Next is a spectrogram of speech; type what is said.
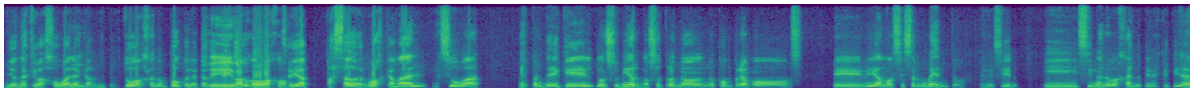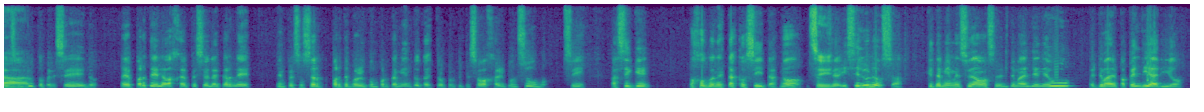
digo, no es que bajó la mm. carne, pero estuvo bajando un poco la carne. Sí, bajó, bajó. Se había pasado de rosca mal, la suba. Es parte de que el consumidor, nosotros no, compramos, eh, digamos, ese argumento. Es decir, y si no lo bajás, lo tienes que tirar, es un producto perecedero. Eh, parte de la baja del precio de la carne empezó a ser parte por el comportamiento nuestro, porque empezó a bajar el consumo, ¿sí? Así que, ojo con estas cositas, ¿no? Sí. Y celulosa, que también mencionamos en el tema del DNU, el tema del papel diario.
